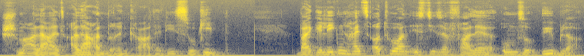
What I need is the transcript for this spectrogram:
schmaler als alle anderen Grade, die es so gibt. Bei Gelegenheitsautoren ist diese Falle umso übler.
